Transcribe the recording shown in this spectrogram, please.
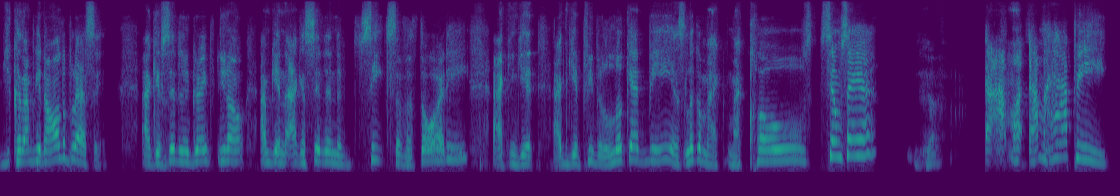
Because I'm getting all the blessing. I can sit in the great, you know, I'm getting, I can sit in the seats of authority. I can get, I can get people to look at me and look at my, my clothes. See what I'm saying? Yeah. I'm, I'm happy.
